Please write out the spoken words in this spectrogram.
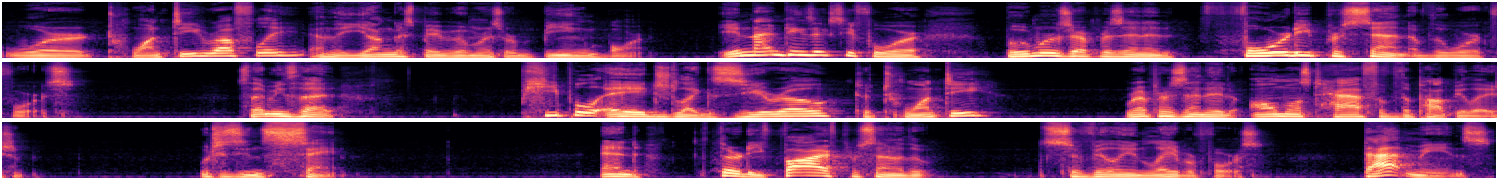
were 20 roughly, and the youngest baby boomers were being born. In 1964, boomers represented 40% of the workforce. So that means that people aged like 0 to 20 represented almost half of the population, which is insane. And 35% of the civilian labor force. That means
